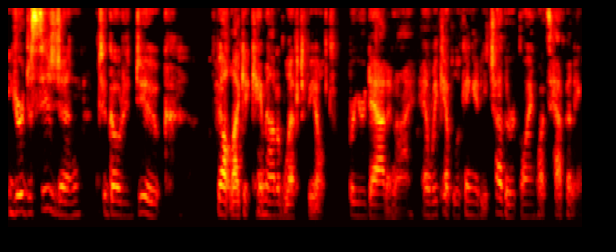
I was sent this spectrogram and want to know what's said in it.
your decision to go to Duke felt like it came out of left field for your dad and I. And we kept looking at each other, going, What's happening?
